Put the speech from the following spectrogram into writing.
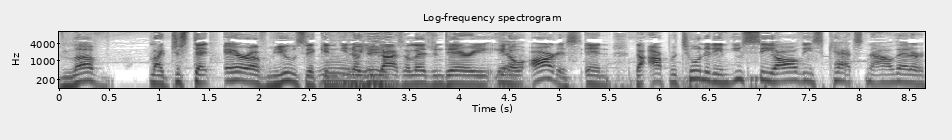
love like just that era of music and you know you Mhm. guys are legendary you Yeah. know artists and the opportunity and you see all these cats now that are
